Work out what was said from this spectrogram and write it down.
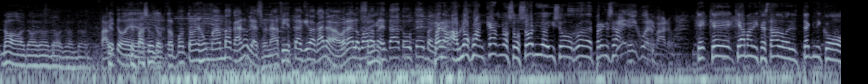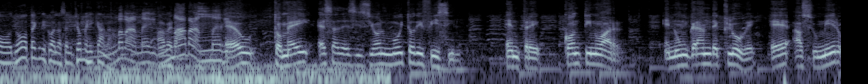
No, no, no, no, no. no. Fabito, ¿Qué, qué el pasó? doctor Pontón es un man bacano que hace una fiesta aquí bacana. Ahora lo vamos Sí. a presentar a todos ustedes. para Bueno, habló Juan Carlos Osorio, hizo rueda de prensa. ¿Qué dijo, hermano? ¿Qué, qué, qué ha manifestado el técnico, nuevo técnico de la selección mexicana? Va para México, A ver. va para México. Eu tomei essa decisão muito difícil entre continuar em um grande clube e assumir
